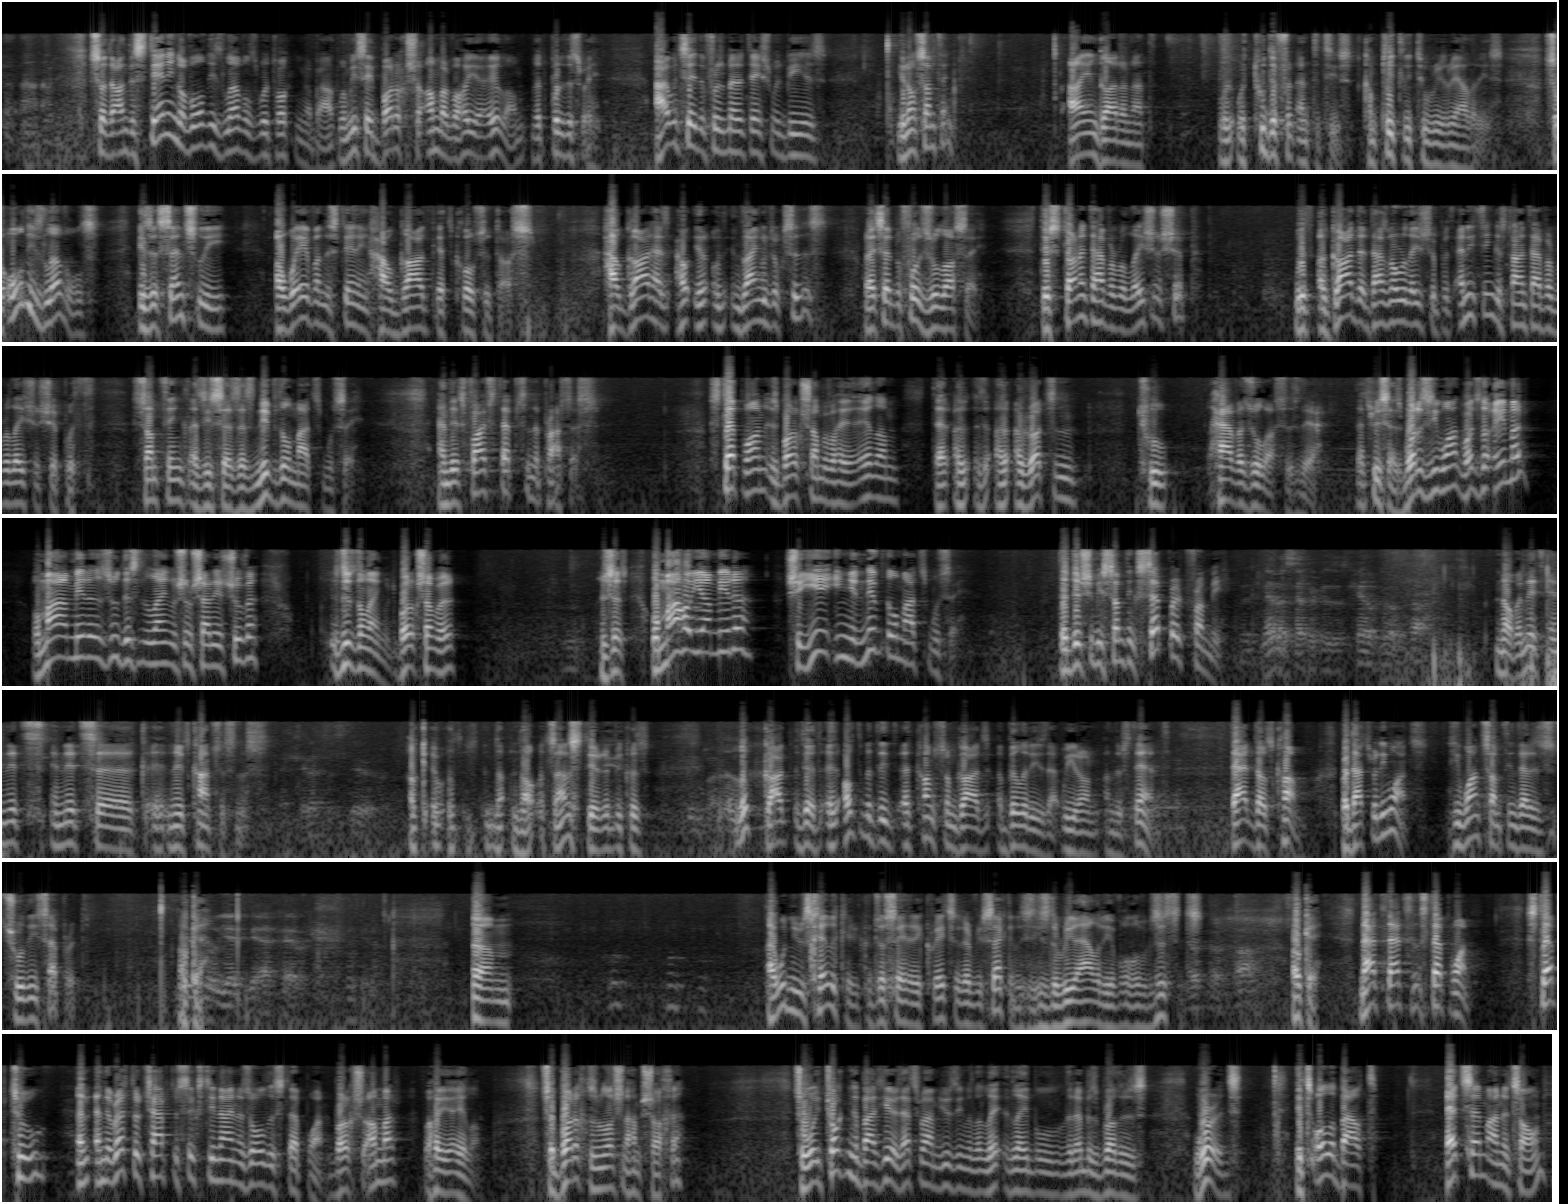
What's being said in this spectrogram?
so the understanding of all these levels we're talking about, when we say Baruch Sha'amar V'Hoya Elam, let's put it this way. I would say the first meditation would be is, you know something? I and God are not, we're, we're two different entities, completely two realities. So all these levels is essentially a way of understanding how God gets closer to us. How God has, how, in language of Chassidus, what I said before, Zulase. They're starting to have a relationship with a God that has no relationship with anything is starting to have a relationship with something, as he says, as nivdil matzmuse. And there's five steps in the process. Step one is Baruch Shama Elam, that a, a, a rotzen to have a zulas is there. That's what he says. What does he want? What's the Eimer? This is the language from Shari Yeshuva. This is the language. Baruch Shama. He says, Umaho Yamira, Sheye Inyan Nivdil Matzmuse that there should be something separate from me. It's never separate because it's chelik. No, but in its in its in its uh, in its consciousness. Actually, that's a stereo. Okay, well, no, no, it's not a stereo because look, God. the- Ultimately, it comes from God's abilities that we don't understand. That does come, but that's what He wants. He wants something that is truly separate. Okay. Yeah, yeah, chelik. Um, I wouldn't use chelik. You could just say that He creates it every second. He's- the reality of all of existence. Okay, that's that's step one. Step two, and, and the rest of chapter 69 is all this step one. Baruch Shamar elam. So Baruch is Meloshen Hamshacha. So what we're talking about here, that's why I'm using the la- label, the Rebbe's brothers' words. It's all about etzem on its own,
